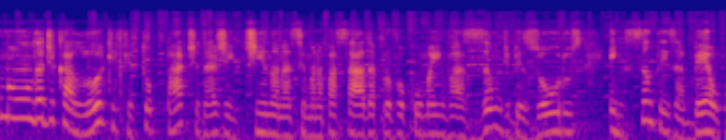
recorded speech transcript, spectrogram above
Uma onda de calor que afetou parte da Argentina na semana passada provocou uma invasão de besouros em Santa Isabel,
